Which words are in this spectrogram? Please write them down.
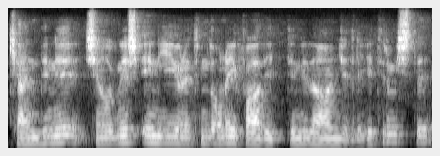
Kendini Şenol Güneş en iyi yönetimde ona ifade ettiğini daha önce dile getirmişti.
